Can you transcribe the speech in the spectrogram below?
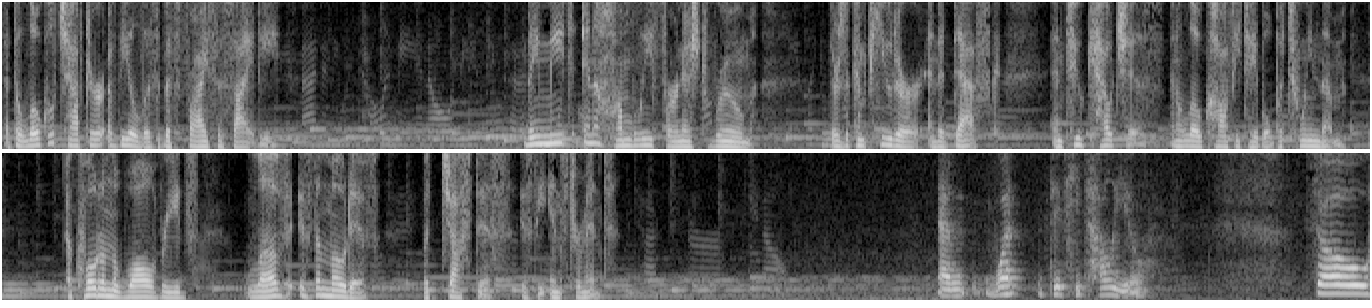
at the local chapter of the Elizabeth Fry Society. They meet in a humbly furnished room. There's a computer and a desk, and two couches and a low coffee table between them. A quote on the wall reads Love is the motive, but justice is the instrument. And what did he tell you? So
